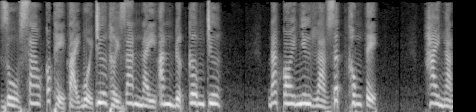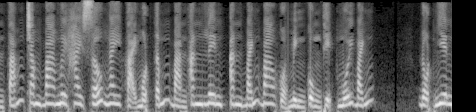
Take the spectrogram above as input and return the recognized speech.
Dù sao có thể tại buổi trưa thời gian này ăn được cơm chưa. Đã coi như là rất không tệ. 2832 xấu ngay tại một tấm bàn ăn lên ăn bánh bao của mình cùng thịt muối bánh. Đột nhiên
